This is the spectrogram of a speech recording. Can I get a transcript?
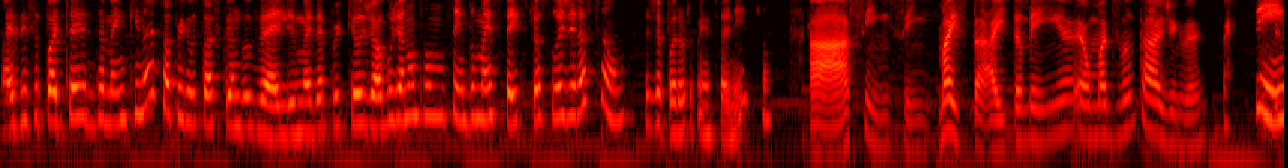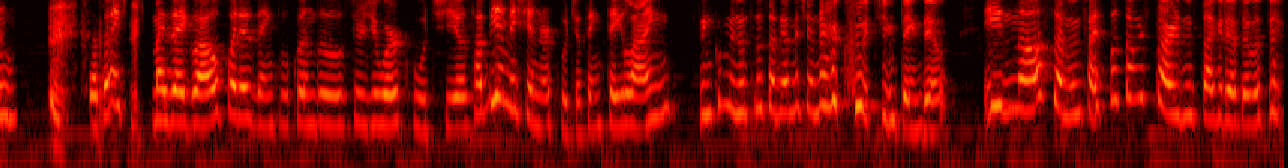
Mas isso pode ser também que não é só porque você tá ficando velho, mas é porque os jogos já não estão sendo mais feitos pra sua geração. Você já parou pra pensar nisso? Ah, sim, sim. Mas tá, aí também é, é uma desvantagem, né? Sim, Exatamente. Mas é igual, por exemplo, quando surgiu o Orkut. Eu sabia mexer no Orkut. Eu sentei lá em cinco minutos eu sabia mexer no Orkut, entendeu? E nossa, me faz postar um story no Instagram pra você.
